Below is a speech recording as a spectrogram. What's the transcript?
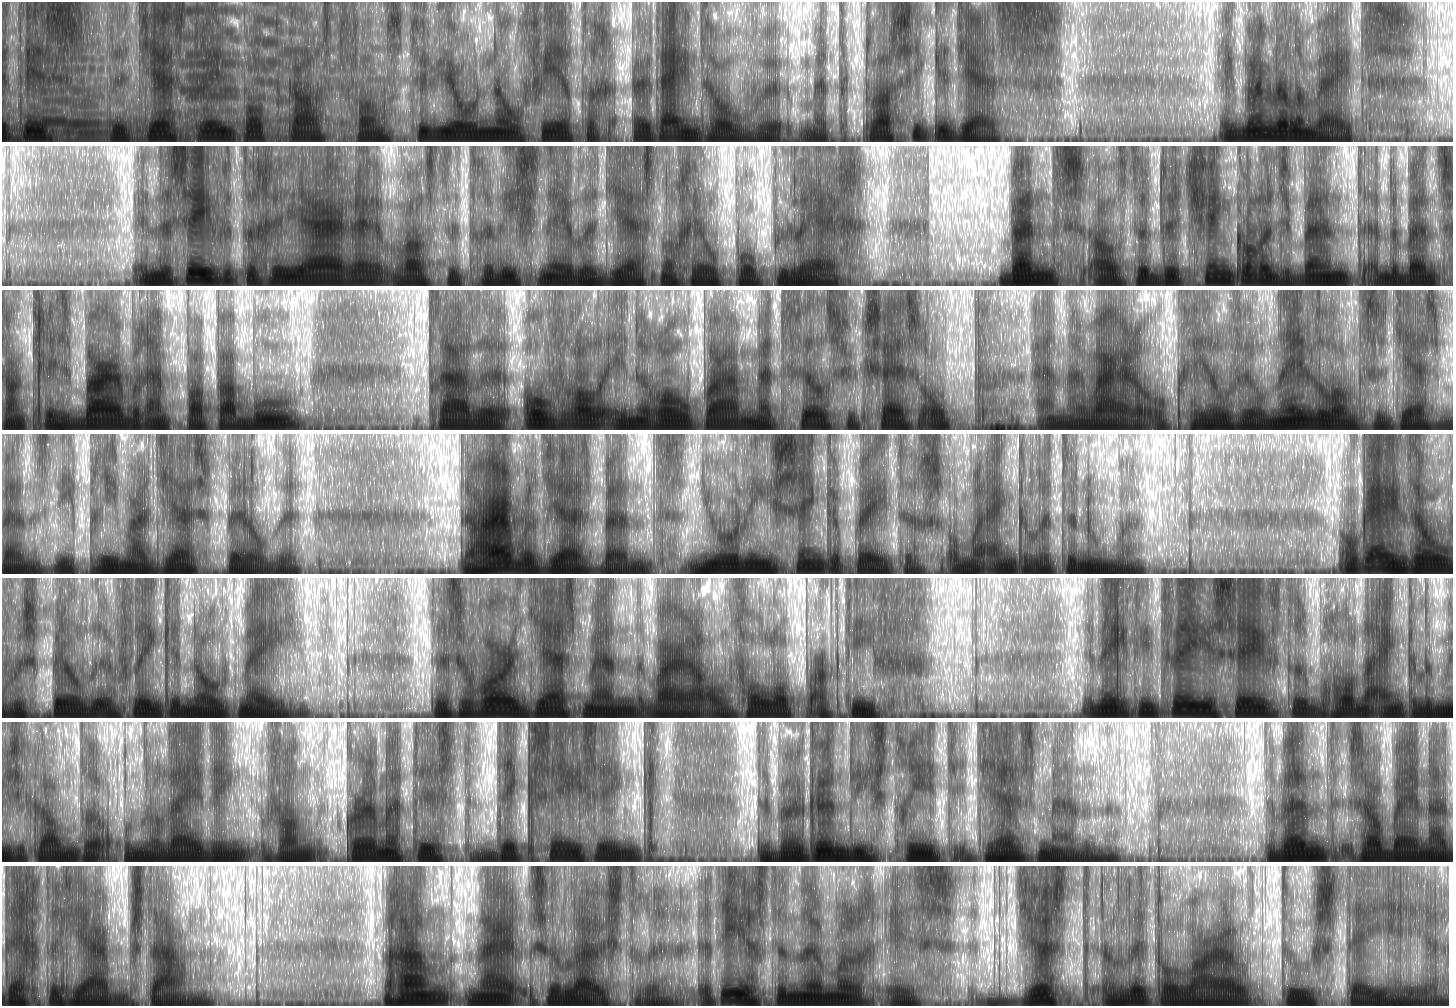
Dit is de Jazz Train podcast van Studio 040 uit Eindhoven met klassieke jazz. Ik ben Willem Weits. In de 70 jaren was de traditionele jazz nog heel populair. Bands als de Dutch College Band en de bands van Chris Barber en Papa Boo traden overal in Europa met veel succes op. En er waren ook heel veel Nederlandse jazzbands die prima jazz speelden. De Harbour Jazz Band, New Orleans Syncopators, om er enkele te noemen. Ook Eindhoven speelde een flinke noot mee. De Savoy Jazzmen waren al volop actief. In 1972 begonnen enkele muzikanten onder leiding van cornetist Dick Seesink de Burgundy Street Jazzmen. De band zou bijna 30 jaar bestaan. We gaan naar ze luisteren. Het eerste nummer is Just a Little While to Stay Here.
